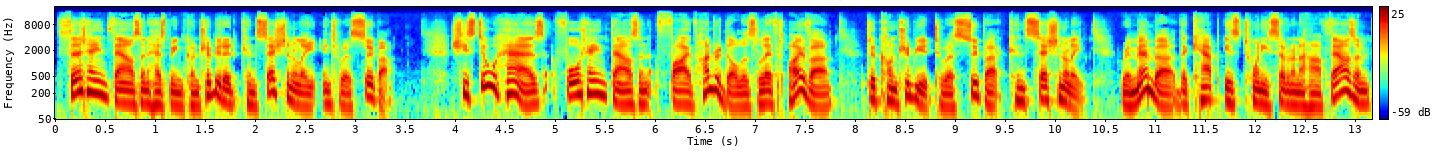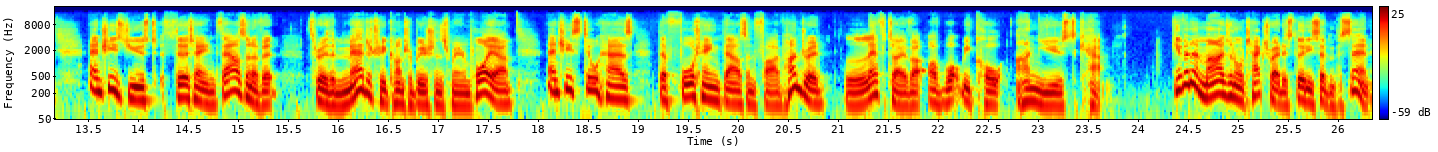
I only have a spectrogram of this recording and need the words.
13,000 has been contributed concessionally into her super. She still has $14,500 left over to contribute to her super concessionally. Remember, the cap is 27,500 and she's used 13,000 of it through the mandatory contributions from her employer and she still has the 14,500 left over of what we call unused cap. Given her marginal tax rate is 37%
